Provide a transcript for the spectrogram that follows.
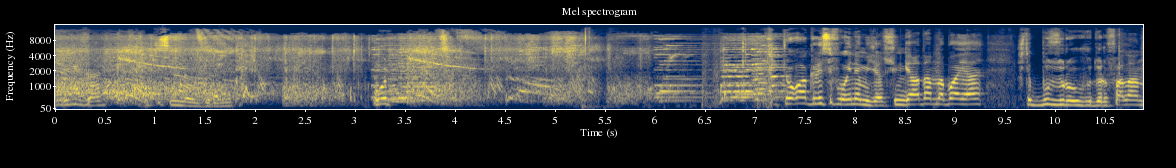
Bu güzel. İkisini de öldüreyim. Çok agresif oynamayacağız. Çünkü adamla baya işte buz ruhudur falan.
